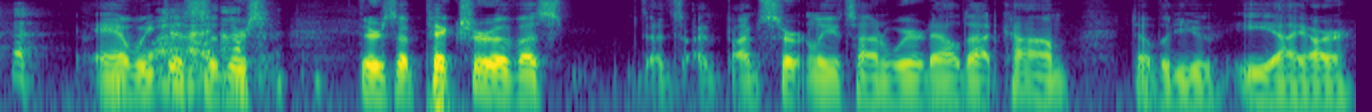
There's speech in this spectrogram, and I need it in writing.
and we did. So there's there's a picture of us. I'm certainly it's on WeirdAl.com, W E I R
